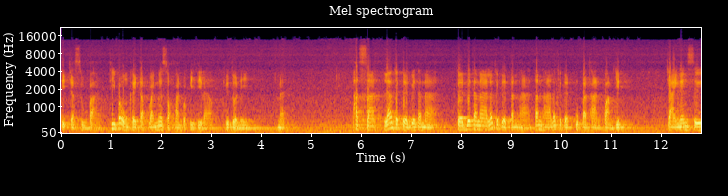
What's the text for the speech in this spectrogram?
ฏิจจสุบาทที่พระองค์เคยตรัสไว้เมื่อ 2,000 กว่าปีที่แล้ว คือตัวนี้นะ ผัสสะแล้วจะเกิดเวทนา เกิดเวทนาแล้วจะเกิดตัณหา ตัณหาแล้วจะเกิดอุปาทานความยึด จ่ายเงินซื้อ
